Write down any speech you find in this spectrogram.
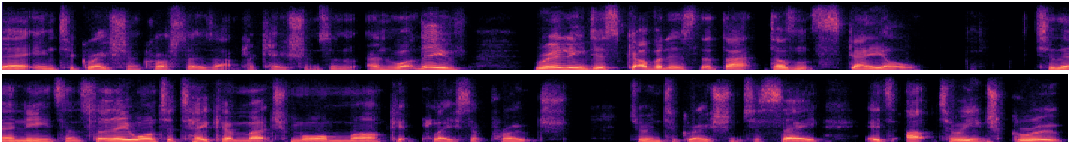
their integration across those applications. And, and what they've really discovered is that that doesn't scale to their needs. And so they want to take a much more marketplace approach to integration to say it's up to each group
